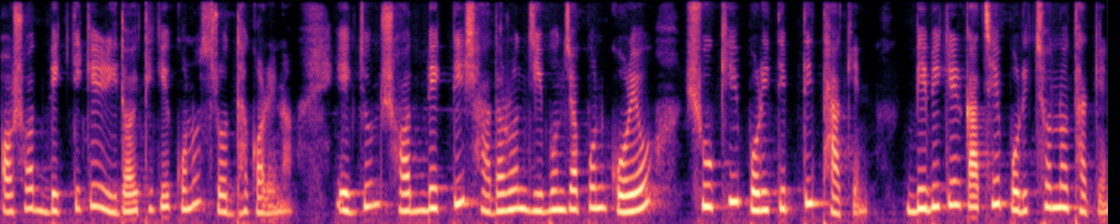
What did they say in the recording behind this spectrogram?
অসৎ ব্যক্তিকে হৃদয় থেকে কোনো শ্রদ্ধা করে না। একজন সৎ ব্যক্তি সাধারণ জীবনযাপন করেও সুখী পরিতৃপ্তি থাকেন, বিবেকের কাছে পরিচ্ছন্ন থাকেন।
